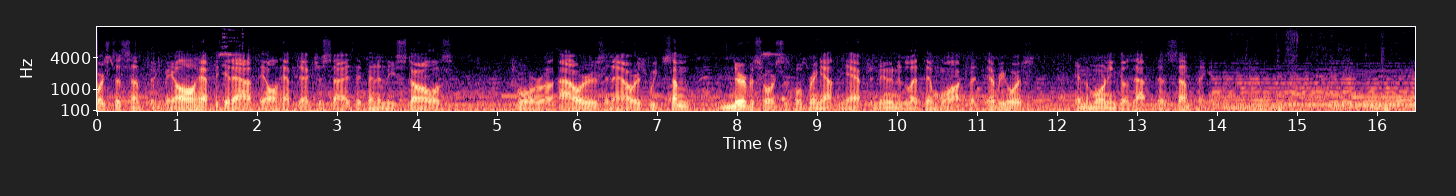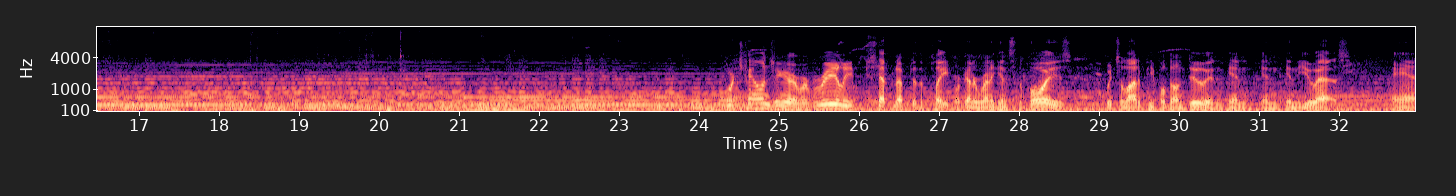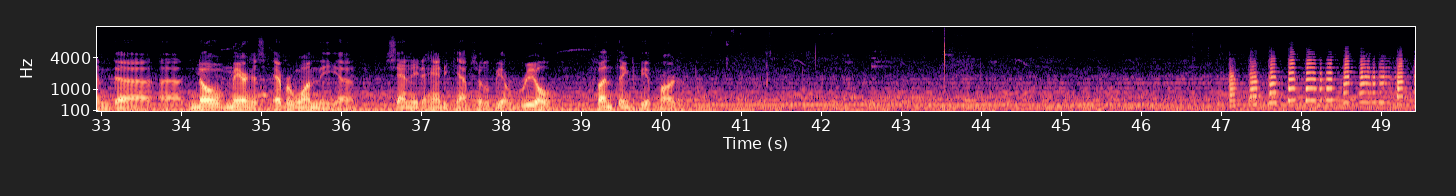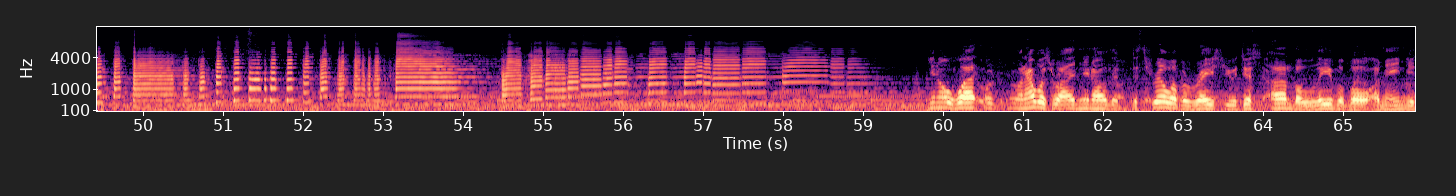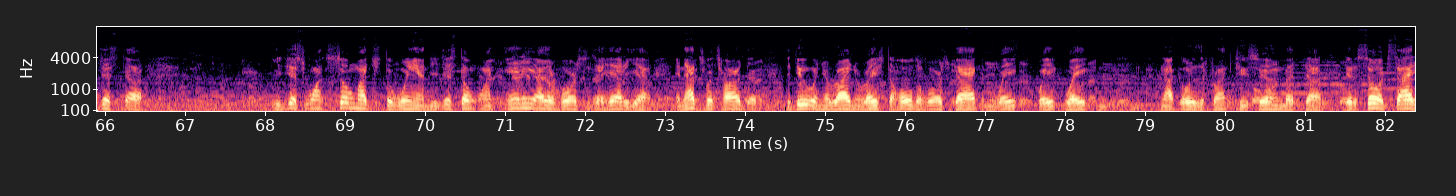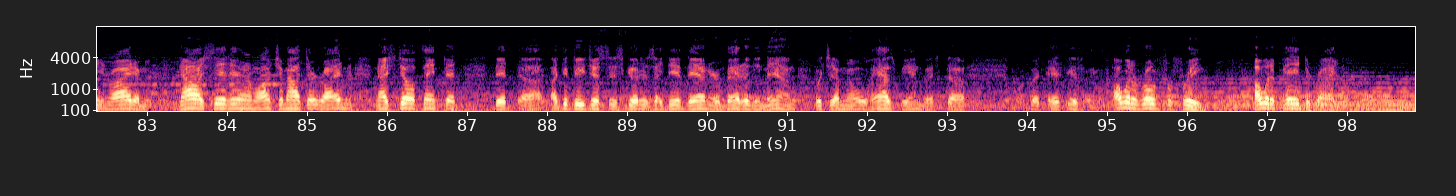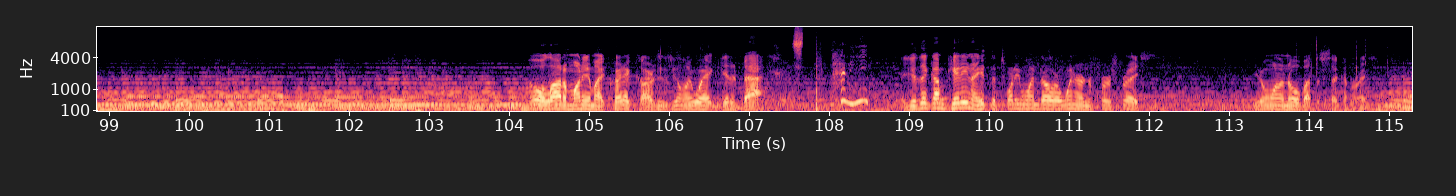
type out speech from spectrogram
Horse does something. They all have to get out. They all have to exercise. They've been in these stalls for uh, hours and hours. We some nervous horses we'll bring out in the afternoon and let them walk, but every horse in the morning goes out and does something. We're challenging her. We're really stepping up to the plate. and We're going to run against the boys, which a lot of people don't do in, in, in, in the U.S. And uh, uh, no mare has ever won the uh, Santa Anita Handicap, so it'll be a real fun thing to be a part of. You know what? When I was riding, you know, the, the thrill of a race, you were just unbelievable. I mean, you just uh, you just want so much to win. You just don't want any other horses ahead of you, and that's what's hard to, to do when you're riding a race: to hold the horse back and wait, wait, wait, and not go to the front too soon. But uh, it was so exciting riding. And now I sit here and watch them out there riding, and I still think that that uh, I could do just as good as I did then, or better than them, which I know has been. But uh, but it, if I would have rode for free, I would have paid to ride. Oh, a lot of money on my credit card. It's the only way I can get it back. Honey. You think I'm kidding? I hit the $21 winner in the first race. You don't want to know about the second race.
